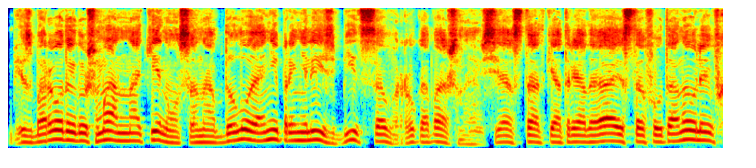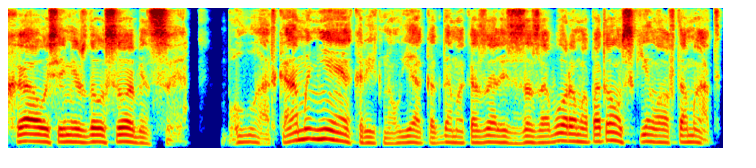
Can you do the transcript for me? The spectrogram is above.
Безбородый душман накинулся на Абдулу, и они принялись биться в рукопашную. Все остатки отряда аистов утонули в хаосе междоусобицы. «Булат, ко мне!» — крикнул я, когда мы оказались за забором, а потом вскинул автомат.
